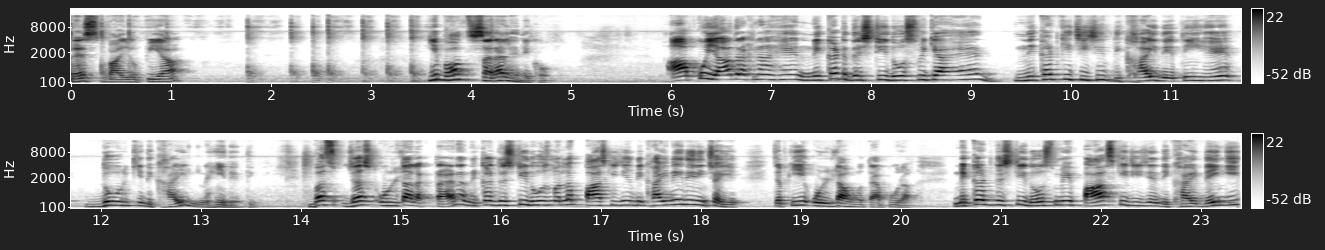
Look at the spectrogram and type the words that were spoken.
प्रेस बायोपिया। ये बहुत सरल है, देखो। आपको याद रखना है, निकट दृष्टि दोष में क्या है? निकट की चीज़ें दिखाई देती हैं, दूर की दिखाई नहीं देती। बस जस्ट उल्टा लगता है ना निकट दृष्टि दोष मतलब पास की चीज़ें दिखाई नहीं देनी चाहिए जबकि ये उल्टा होता है पूरा। निकट दृष्टि दोष में पास की चीज़ें दिखाई देंगी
